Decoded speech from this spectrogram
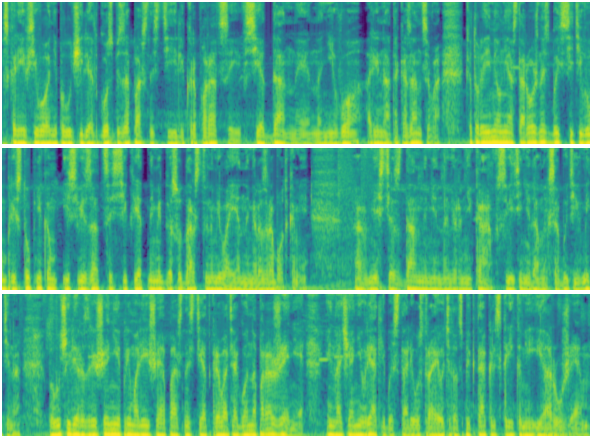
Скорее всего, они получили от госбезопасности или корпорации все данные на него, Рената Казанцева, который имел неосторожность быть сетевым преступником и связаться с секретными государственными военными разработками. А вместе с данными наверняка в свете недавних событий в Митино получили разрешение при малейшей опасности открывать огонь на поражение, иначе они вряд ли бы стали устраивать этот спектакль с криками и оружием.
